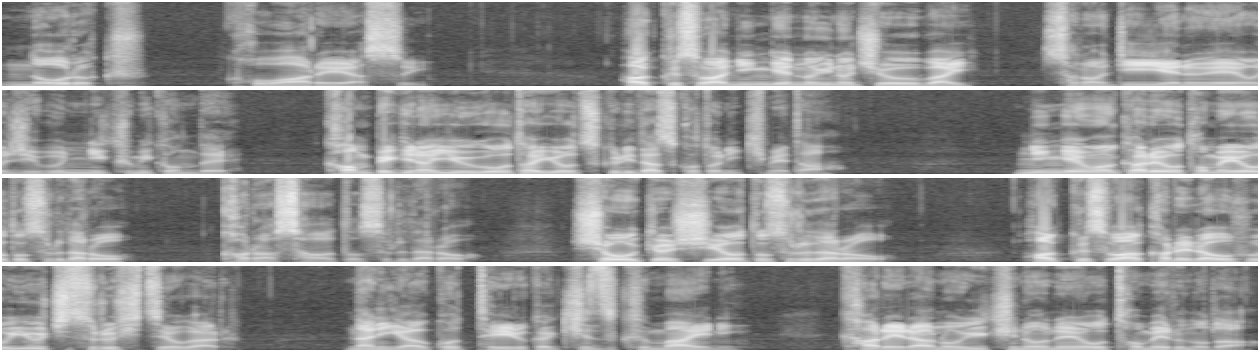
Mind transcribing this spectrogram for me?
能力、壊れやすい。ハックスは人間の命を奪い、その DNA を自分に組み込んで、完璧な融合体を作り出すことに決めた。人間は彼を止めようとするだろう。殺そうとするだろう。消去しようとするだろう。ハックスは彼らを不意打ちする必要がある。何が起こっているか気づく前に、彼らの息の根を止めるのだ。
